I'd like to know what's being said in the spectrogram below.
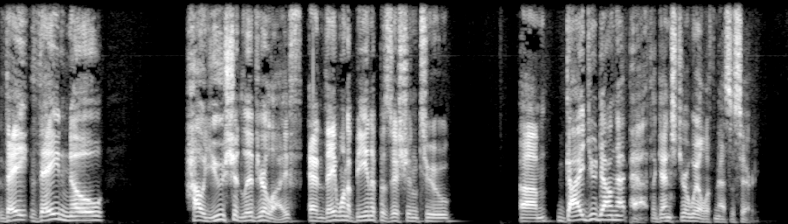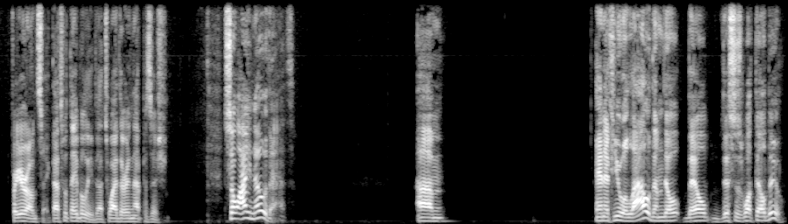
They, they know how you should live your life, and they want to be in a position to um, guide you down that path against your will if necessary, for your own sake. That's what they believe. That's why they're in that position. So I know that. Um, and if you allow them, they'll, they'll, this is what they'll do.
